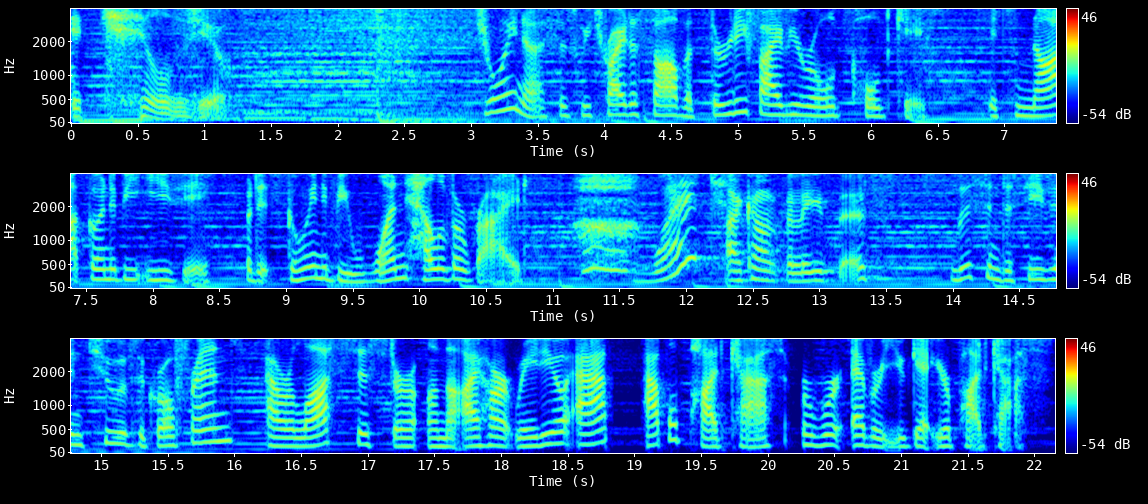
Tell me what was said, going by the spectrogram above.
it kills you. Join us as we try to solve a 35 year old cold case. It's not going to be easy, but it's going to be one hell of a ride. what? I can't believe this. Listen to season two of The Girlfriends, Our Lost Sister on the iHeartRadio app, Apple Podcasts, or wherever you get your podcasts.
